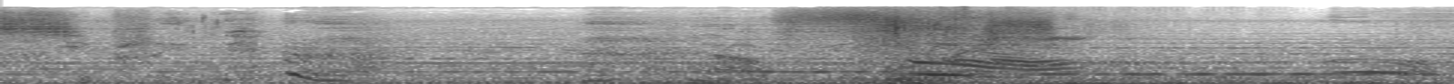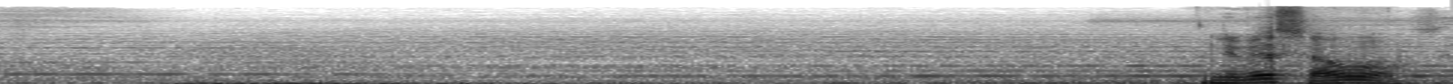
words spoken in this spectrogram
sibling. How foolish. Universal, ó.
